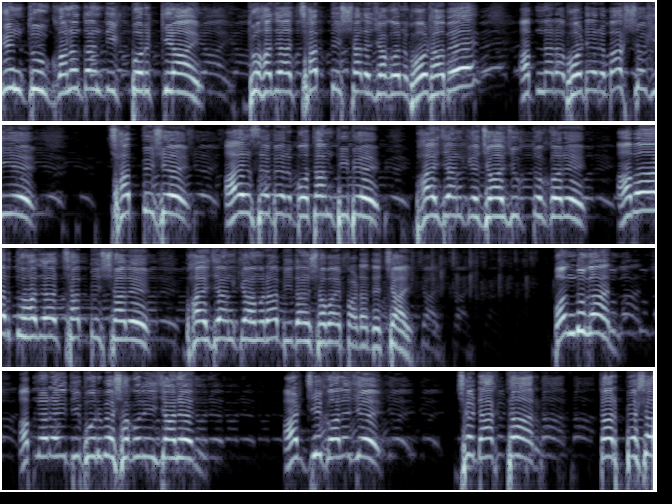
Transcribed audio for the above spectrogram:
কিন্তু গণতান্ত্রিক প্রক্রিয়ায় দু হাজার ছাব্বিশ সালে যখন ভোট হবে, আপনারা ভোটের বাক্স গিয়ে ছাব্বিশে আইএসএফ এর বোতাম টিপে ভাইজানকে জয়যুক্ত করে আবার দু হাজার ছাব্বিশ সালে ভাইজানকে আমরা বিধানসভায় পাঠাতে চাই। বন্ধুগান আপনারা ইতিপূর্বে সকলেই জানেন, আরজি কলেজে যে ডাক্তার তার পেশা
